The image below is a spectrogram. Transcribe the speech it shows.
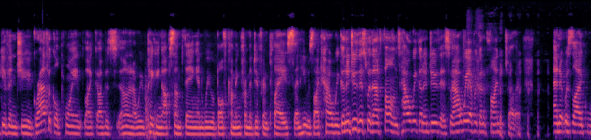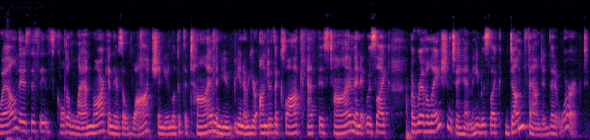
given geographical point, like I was, I don't know, we were picking up something and we were both coming from a different place. And he was like, How are we going to do this without phones? How are we going to do this? How are we ever going to find each other? and it was like, Well, there's this, it's called a landmark and there's a watch and you look at the time and you, you know, you're under the clock at this time. And it was like a revelation to him. He was like dumbfounded that it worked.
